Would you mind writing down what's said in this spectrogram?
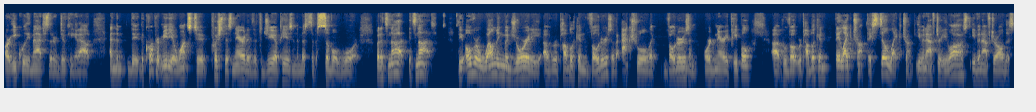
are equally matched that are duking it out. And the, the, the, corporate media wants to push this narrative that the GOP is in the midst of a civil war, but it's not. It's not the overwhelming majority of Republican voters, of actual like voters and ordinary people uh, who vote Republican, they like Trump. They still like Trump, even after he lost, even after all this,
